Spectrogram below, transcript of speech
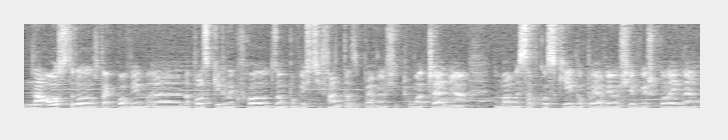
na ostro, że tak powiem, na polski rynek wchodzą powieści fantasy, pojawiają się tłumaczenia, no mamy Sapkowskiego, pojawiają się, wiesz, kolejne,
